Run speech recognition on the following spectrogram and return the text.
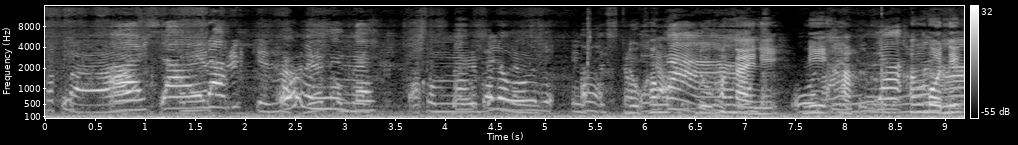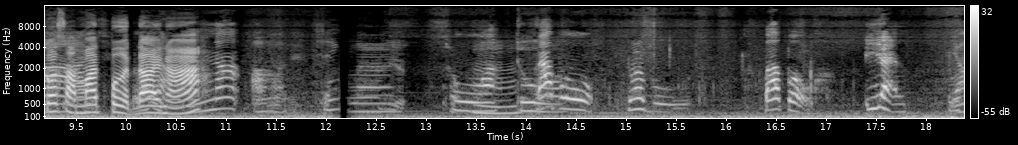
Pappa, om jag trycker här, det kommer, kommer bilen inte ดู starta. ข้างดูข้างในนี้นี่ค่ะ ข้างบนนี้ก็สามารถเปิดได้นะ Så, Bubble. Bubble. Bubble. Igen. Ja.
